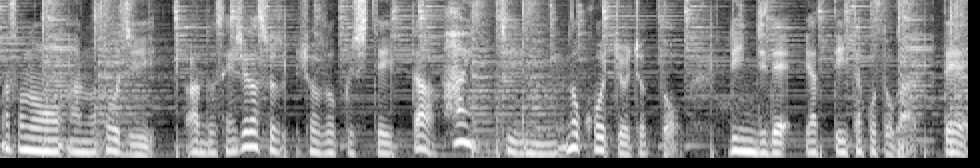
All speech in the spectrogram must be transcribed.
まあ、そのあの当時安藤選手が所属していたチームのコーチをちょっと臨時でやっていたことがあって。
